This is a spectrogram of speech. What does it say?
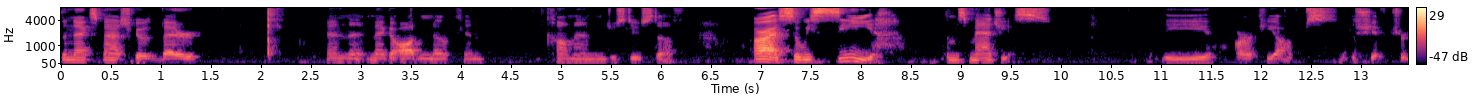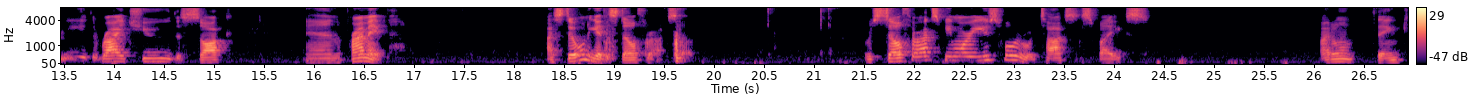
the next match goes better and that Mega Audino can come in and just do stuff. Alright, so we see the Mismagius, the Archeops, the Shiftry, the Raichu, the Sawk, and the Primeape. I still want to get the Stealth Rocks up. Would Stealth Rocks be more useful, or would Toxic Spikes? I don't think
